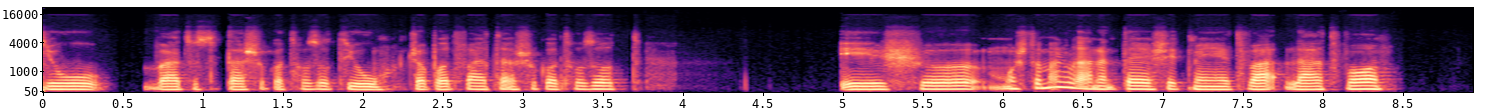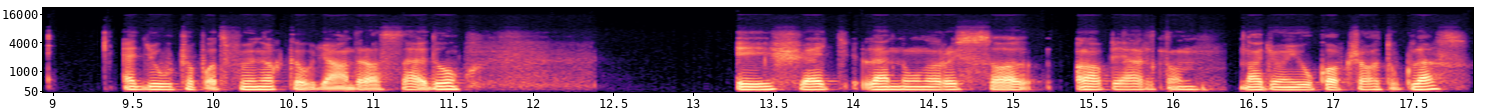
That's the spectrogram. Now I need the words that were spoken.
jó változtatásokat hozott, jó csapatváltásokat hozott, és uh, most a McLaren teljesítményét látva egy jó csapatfőnökkel, ugye András Szájdó, és egy Lando Norrisszal alapjáraton nagyon jó kapcsolatuk lesz,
